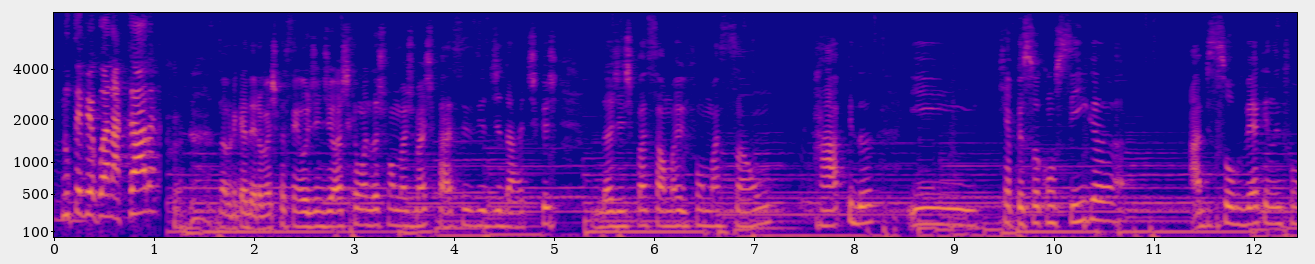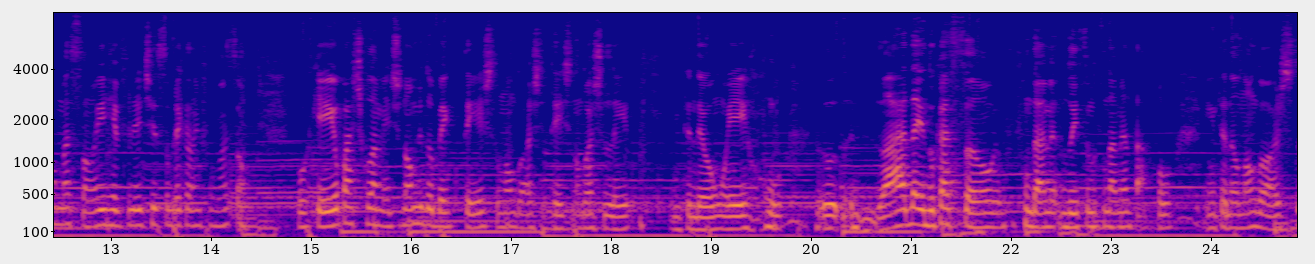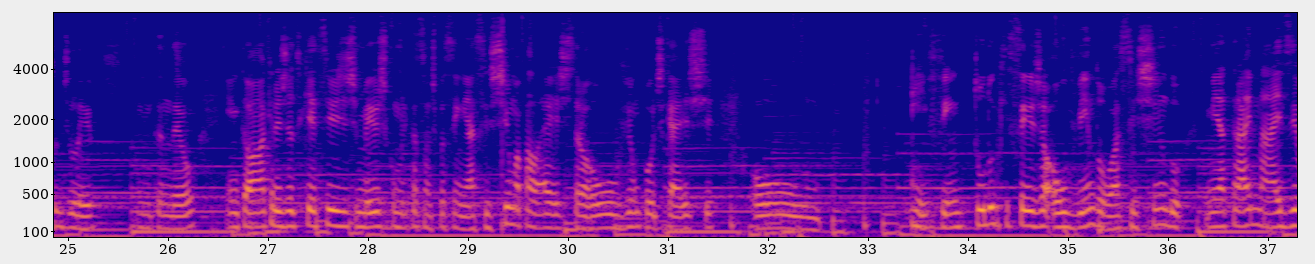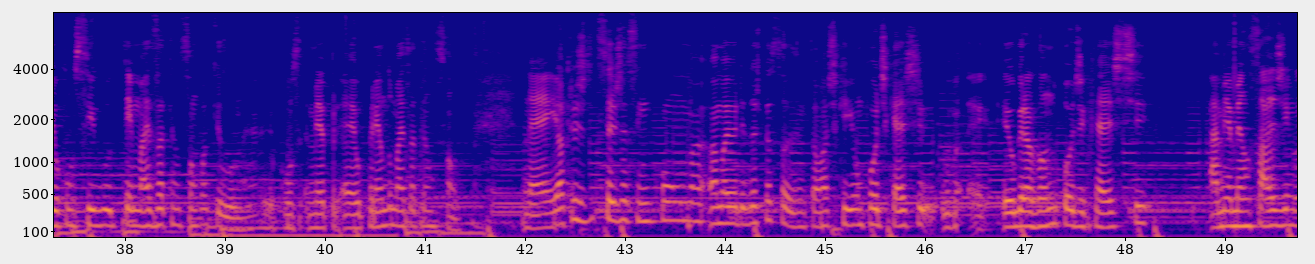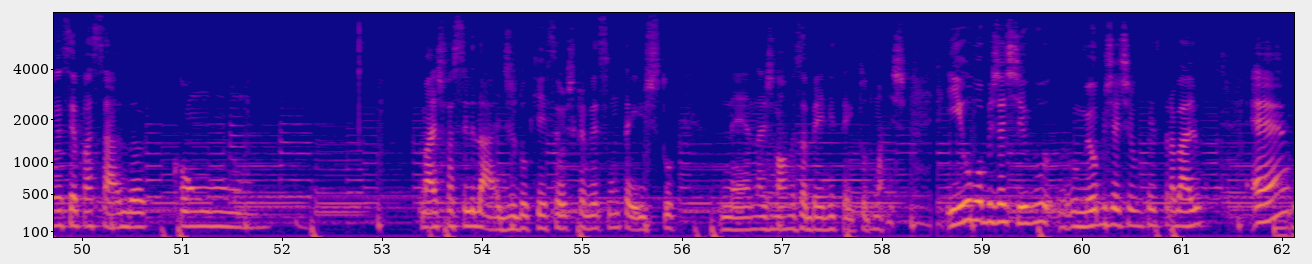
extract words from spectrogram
Não tem vergonha na cara? Não, brincadeira, mas tipo assim, hoje em dia eu acho que é uma das formas mais fáceis e didáticas da gente passar uma informação rápida e que a pessoa consiga absorver aquela informação e refletir sobre aquela informação. Porque eu, particularmente, não me dou bem com texto, não gosto de texto, não gosto de ler, entendeu? Um erro lá da educação, do ensino fundamental, entendeu? Não gosto de ler, entendeu? Então, eu acredito que esses meios de comunicação, tipo assim, assistir uma palestra, ou ouvir um podcast, ou enfim, tudo que seja ouvindo ou assistindo me atrai mais e eu consigo ter mais atenção com aquilo, né? Eu, eu prendo mais atenção. Né? E eu acredito que seja assim com a maioria das pessoas. Então acho que um podcast, eu gravando podcast, a minha mensagem vai ser passada com mais facilidade do que se eu escrevesse um texto, né, nas normas da BNT e tudo mais. E o objetivo, o meu objetivo com esse trabalho é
